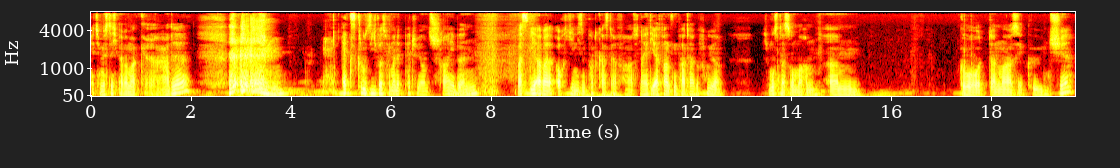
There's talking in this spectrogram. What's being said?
Jetzt müsste ich aber mal gerade exklusiv was für meine Patreons schreiben, was ihr aber auch hier in diesem Podcast erfahrt. Naja, die erfahren es ein paar Tage früher. Ich muss das so machen. Ähm, gut, dann mal Sekündchen.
